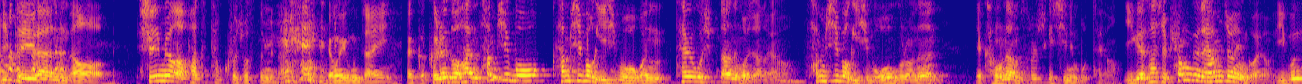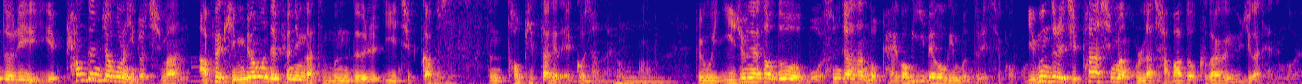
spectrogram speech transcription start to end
디테일한 어, 실명 아파트 토크 좋습니다. 경희궁자이. 그러니까 그래도 한 30억, 30억, 25억은 태우고 싶다는 거잖아요. 30억, 25억으로는 강남 솔직히 진입 못해요. 이게 사실 평균의 함정인 거예요. 이분들이 이게 평균적으로는 이렇지만 앞에 김병훈 대표님 같은 분들 이 집값은 더 비싸게 낼 거잖아요. 어. 그리고 이 중에서도 뭐 순자산 뭐 100억, 200억인 분들이 있을 거고 이분들이 집 하나씩만 골라 잡아도 그 가격이 유지가 되는 거예요.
